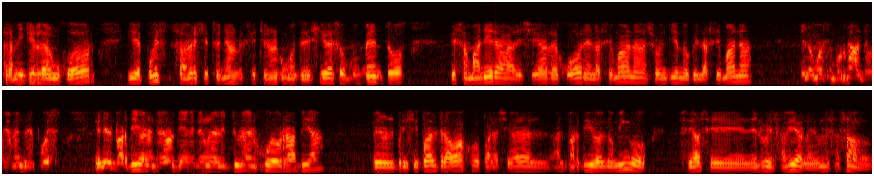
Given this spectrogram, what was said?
transmitirle a un jugador y después saber gestionar, gestionar como te decía, esos momentos, esa manera de llegar al jugador en la semana. Yo entiendo que la semana es lo más importante. Obviamente después en el partido el entrenador tiene que tener una lectura del juego rápida, pero el principal trabajo para llegar al, partido del domingo se hace de lunes a viernes, de lunes a sábado.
